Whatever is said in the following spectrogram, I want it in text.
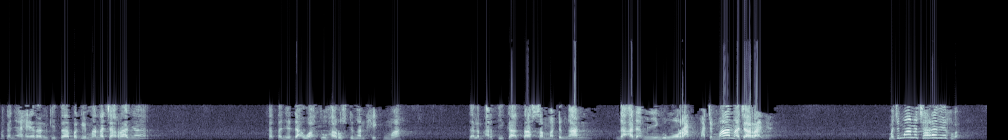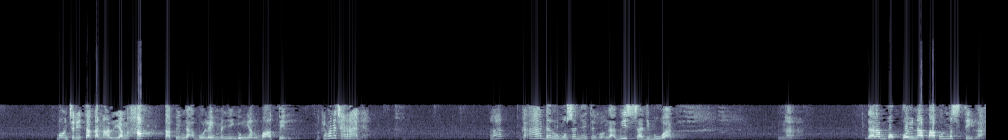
Makanya heran kita bagaimana caranya. Katanya dakwah itu harus dengan hikmah, dalam arti kata sama dengan tidak ada menyinggung orang. Macam mana caranya? Macam mana caranya kok? Mau ceritakan hal yang hak tapi nggak boleh menyinggung yang batil. Bagaimana caranya? Hah? Gak ada rumusannya itu nggak bisa dibuat. Nah, dalam poin apa pun mestilah,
